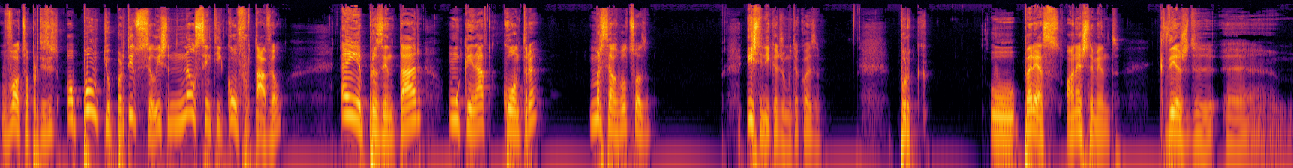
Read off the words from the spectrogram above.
votos ao Partido Socialista, ao ponto de o Partido Socialista não se sentir confortável em apresentar um candidato contra Marcelo Rebelo de Sousa. Isto indica-nos muita coisa. Porque o, parece, honestamente, que desde uh,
